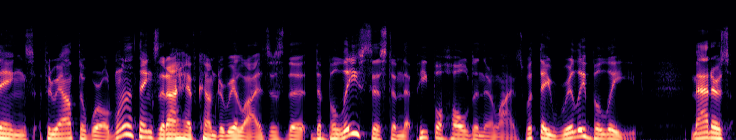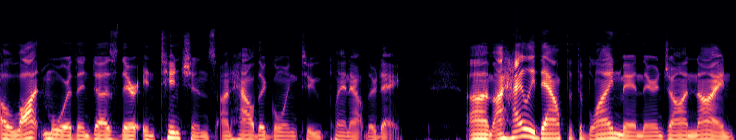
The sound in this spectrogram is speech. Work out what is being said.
things throughout the world, one of the things that I have come to realize is the the belief system that people hold in their lives, what they really believe, matters a lot more than does their intentions on how they're going to plan out their day. Um, I highly doubt that the blind man there in John 9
